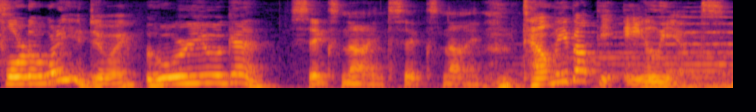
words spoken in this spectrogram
Florida, what are you doing? Who are you again? 6969. Tell me about the aliens.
